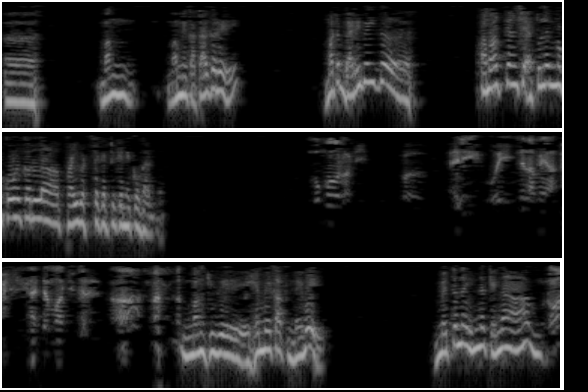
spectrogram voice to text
මං මම මේ කතා කරේ මට බැරි වෙයිද අමාත්‍යාංශ ඇතුළෙන්ම කෝල් කරලා ප්‍රයිවට් සෙක්‍රටරි කෙනෙක්ව ගන්න. මොකෝරනේ එයි ඔය ඉන්න ළමයා? හැඩමදිද ආ? මං කිව්වේ එහෙම එකක් නෙවෙයි. මෙතන ඉන්න කෙනා මොනවා?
